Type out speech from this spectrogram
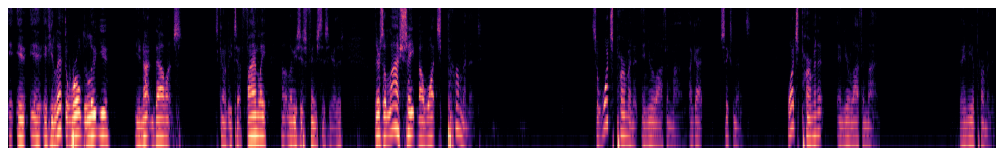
if, you let the world dilute you, you're not in balance. It's going to be tough. Finally, uh, let me just finish this here. There's, there's a life shaped by what's permanent. So, what's permanent in your life and mine? I got six minutes. What's permanent in your life and mine? Name me a permanent.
